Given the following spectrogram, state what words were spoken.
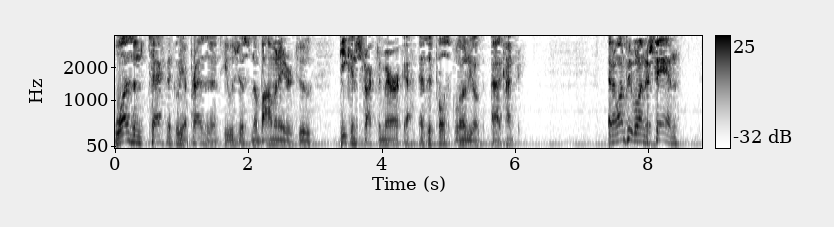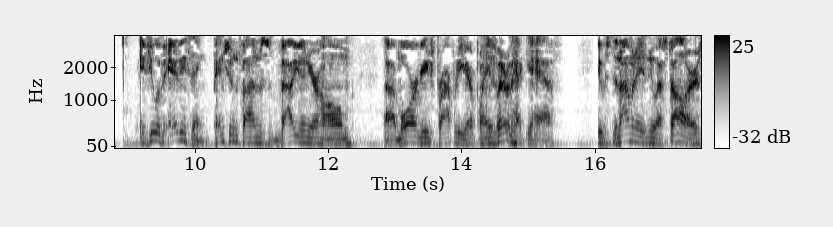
wasn't technically a president. He was just an abominator to deconstruct America as a post-colonial uh, country. And I want people to understand, if you have anything, pension funds, value in your home, uh, mortgage, property, airplanes, whatever the heck you have, if it's denominated in U.S. dollars,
